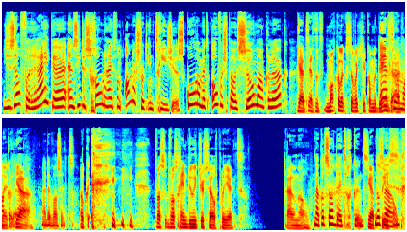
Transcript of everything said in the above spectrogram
jezelf verrijken en zie de schoonheid van ander soort intriges. Scoren met overspel is zo makkelijk. Ja, het is echt het makkelijkste wat je kan bedenken Echt heel eigenlijk. makkelijk. Ja, Nou, dat was het. oké. het, was, het was geen do-it-yourself project. I don't know. Nou, ik had zelf beter gekund. Ja, dat wel. precies.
